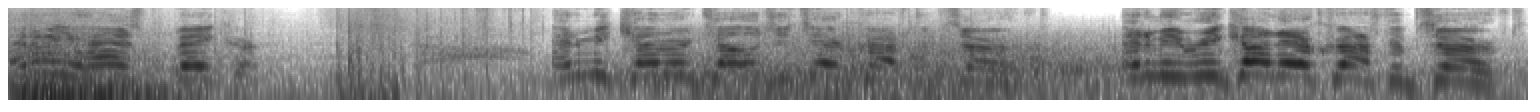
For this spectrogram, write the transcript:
Enemy has Baker. Enemy counterintelligence aircraft observed. Enemy recon aircraft observed.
